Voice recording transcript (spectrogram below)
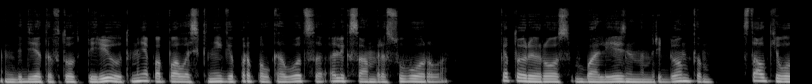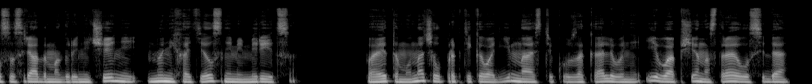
Где-то в тот период мне попалась книга про полководца Александра Суворова, который рос болезненным ребенком сталкивался с рядом ограничений, но не хотел с ними мириться. Поэтому начал практиковать гимнастику, закаливание и вообще настраивал себя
